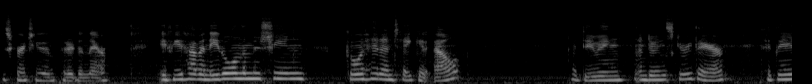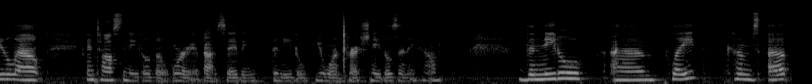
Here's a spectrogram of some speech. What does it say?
the screw tube, and put it in there. If you have a needle in the machine, go ahead and take it out doing undoing the screw there. Take the needle out and toss the needle. Don't worry about saving the needle. You want fresh needles anyhow. The needle um, plate comes up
